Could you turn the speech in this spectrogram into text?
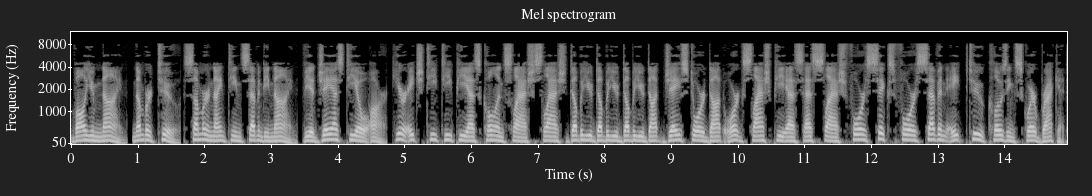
Volume 9, No. 2 Summer 1979, via JSTOR, here https www.jstor.org pss 464782 closing closing square bracket.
